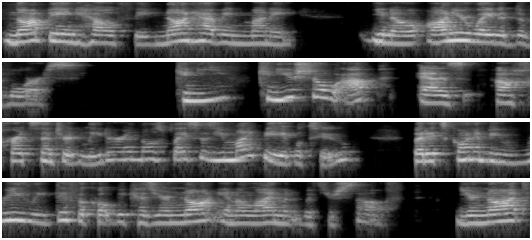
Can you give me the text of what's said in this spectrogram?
not being healthy not having money you know on your way to divorce can you can you show up as a heart-centered leader in those places? You might be able to but it's going to be really difficult because you're not in alignment with yourself you're not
